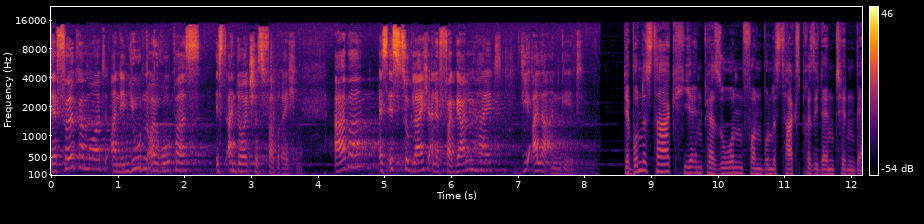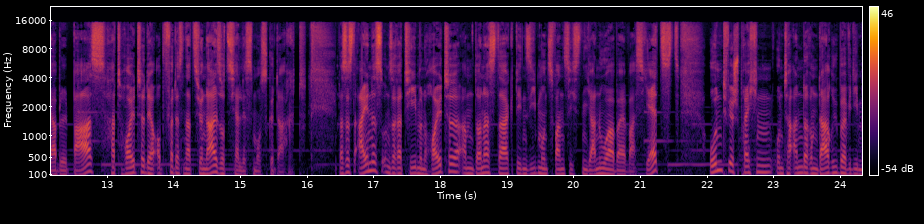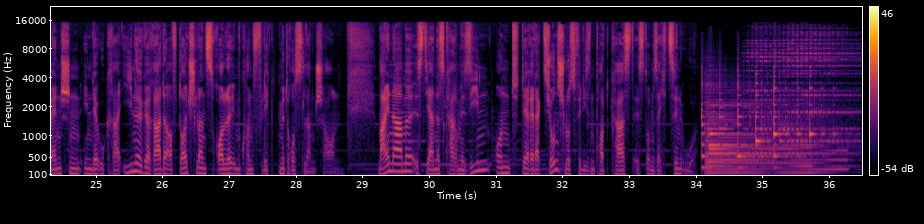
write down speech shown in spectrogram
Der Völkermord an den Juden Europas ist ein deutsches Verbrechen. Aber es ist zugleich eine Vergangenheit, die alle angeht. Der Bundestag, hier in Person von Bundestagspräsidentin Bärbel Baas, hat heute der Opfer des Nationalsozialismus gedacht. Das ist eines unserer Themen heute am Donnerstag, den 27. Januar bei Was jetzt? Und wir sprechen unter anderem darüber, wie die Menschen in der Ukraine gerade auf Deutschlands Rolle im Konflikt mit Russland schauen. Mein Name ist Janis Karmesin und der Redaktionsschluss für diesen Podcast ist um 16 Uhr.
